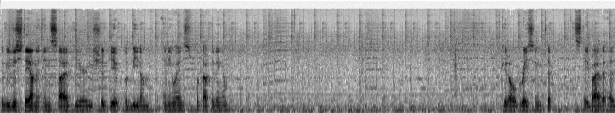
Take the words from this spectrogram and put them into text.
If you just stay on the inside here, you should be able to beat him anyways without hitting him. Good old racing tip. Stay by the edge.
